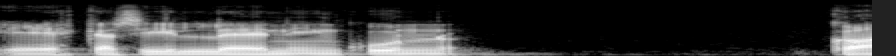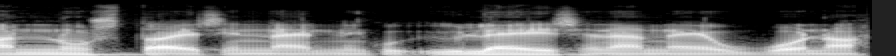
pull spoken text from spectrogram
ehkä silleen niin kuin – kannustaisin näin niin kuin yleisenä neuvona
